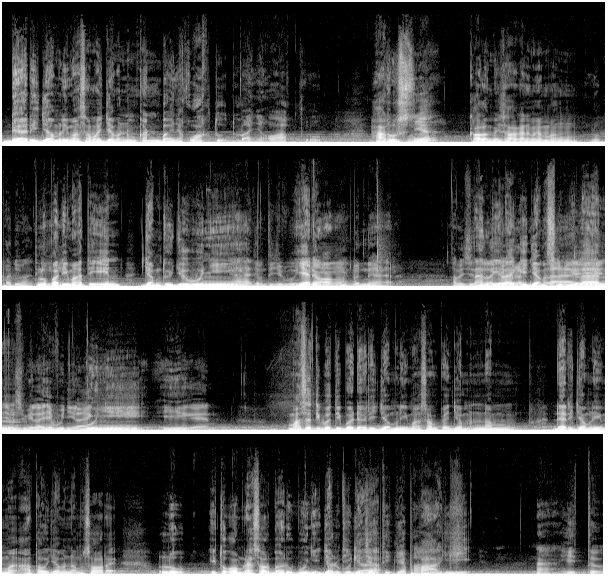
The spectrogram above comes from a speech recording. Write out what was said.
dari jam 5 sama jam 6 kan banyak waktu tuh Banyak waktu. harusnya kalau misalkan memang Lupa dimatiin. lupa dimatiin jam 7 bunyi Nah, jam 7 bunyi. iya dong Bener. Habis Nanti lagi jam lah, 9 iya, jam 9-nya bunyi lagi. bunyi. Iya kan. masa tiba-tiba dari jam 5 sampai jam 6 dari jam 5 atau jam 6 sore lu itu kompresor baru bunyi jam Baru bunyi 3 jam 3 pagi. Nah, itu.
